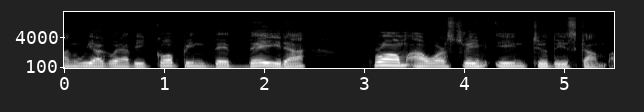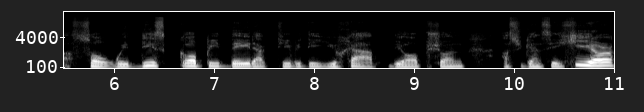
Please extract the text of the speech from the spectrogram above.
and we are going to be copying the data from our stream into this canvas. So with this copy data activity, you have the option, as you can see here,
